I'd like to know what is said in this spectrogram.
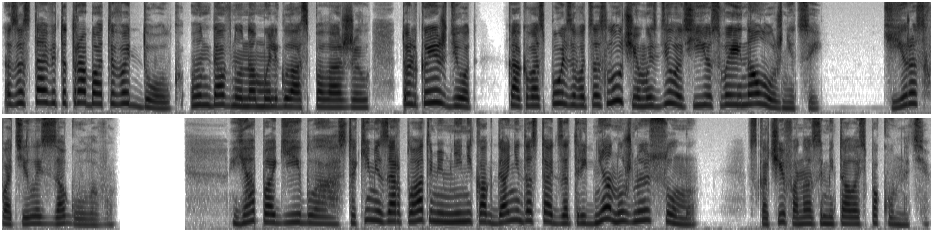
заставит отрабатывать долг. Он давно на мыль глаз положил, только и ждет, как воспользоваться случаем и сделать ее своей наложницей. Кира схватилась за голову. «Я погибла. С такими зарплатами мне никогда не достать за три дня нужную сумму». Вскочив, она заметалась по комнате.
